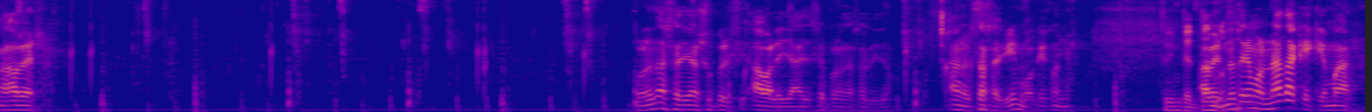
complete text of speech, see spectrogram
A ver. ¿Por dónde ha salido la superficie? Ah, vale, ya, ya sé por dónde ha salido. Ah, no, estás ahí mismo, ¿qué coño? Estoy intentando. A ver, no tenemos nada que quemar.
